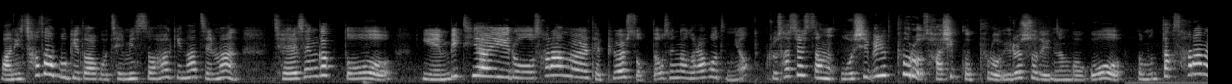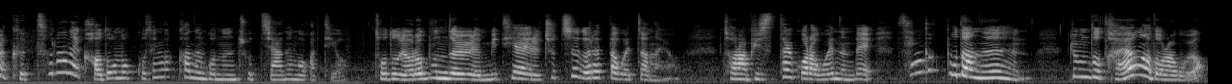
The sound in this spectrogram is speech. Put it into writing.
많이 찾아보기도 하고 재밌어 하긴 하지만 제 생각도 이 MBTI로 사람을 대표할 수 없다고 생각을 하거든요. 그리고 사실상 51%, 49% 이럴 수도 있는 거고 너무 딱 사람을 그 틀 안에 가둬놓고 생각하는 거는 좋지 않은 것 같아요. 저도 여러분들 MBTI를 추측을 했다고 했잖아요. 저랑 비슷할 거라고 했는데 생각보다는 좀 더 다양하더라고요.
